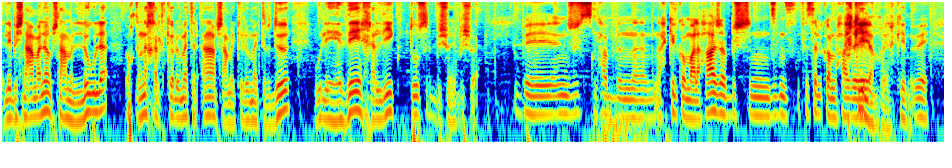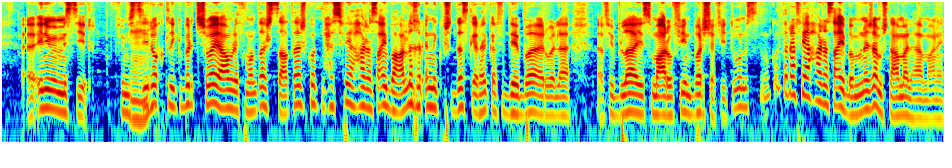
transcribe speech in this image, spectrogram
اللي باش نعملهم باش نعمل الأولى. وقت نخلط كيلومتر 1 باش نعمل كيلومتر 2 واللي هذا يخليك توصل بشوي بشوي بي- juste نحب نحكي لكم على حاجة باش نزيد نفسر لكم الحاجة احكي لنا هي. خويا احكي لنا. oui. آه، إني منستير. في منستير. وقت اللي كبرت شوية عمري 18 19 كنت نحس فيها حاجة صعيبة. على الآخر إنك باش تذكر هكا في des bars ولا في بلايص معروفين برشا في تونس كنت نرى فيها حاجة صعيبة ما نجمش نعملها معناها.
